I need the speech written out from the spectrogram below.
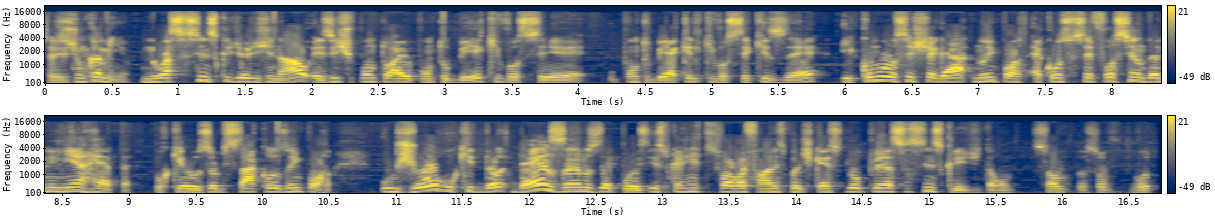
Só existe um caminho. No Assassin's Creed original, existe o ponto A e o ponto B, que você. O ponto B é aquele que você quiser. E como você chegar, não importa. É como se você fosse andando em linha reta. Porque os obstáculos não importam. O jogo que 10 anos depois, isso que a gente só vai falar nesse podcast do primeiro Assassin's Creed. Então, só, eu só vou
